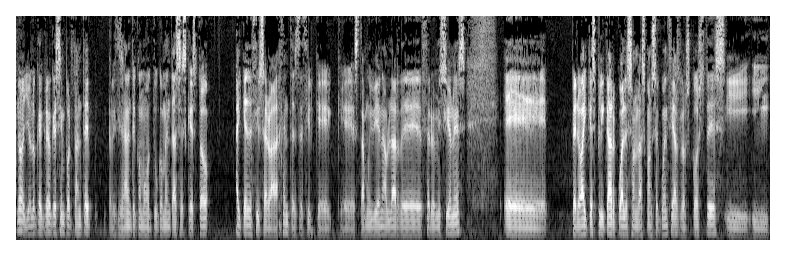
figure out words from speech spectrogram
No, yo lo que creo que es importante, precisamente como tú comentas, es que esto hay que decírselo a la gente. Es decir, que, que está muy bien hablar de cero emisiones, eh, pero hay que explicar cuáles son las consecuencias, los costes y, y-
